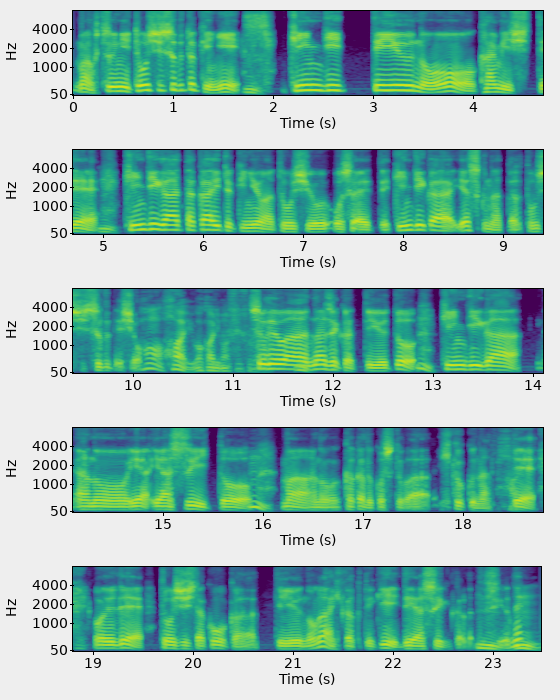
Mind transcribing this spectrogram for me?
まあ、普通に投資するときに、金利っていうのを加味してうん、金利が高いときには投資を抑えて、金利が安くなったら投資するでしょ。はあはいわかりますそれはうん。なぜかっていうとうん、金利があのや安いと、うん。まあ、あのかかるコストが低くなっはて、これで投資した効果っていうのが比較的出やすいからですよね。うんうんうん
